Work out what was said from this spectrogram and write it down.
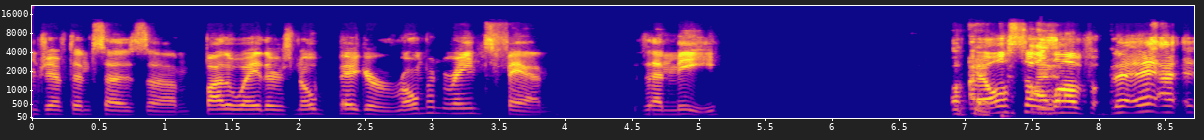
MJF then says, um, "By the way, there's no bigger Roman Reigns fan than me. Okay. I also I- love. I, I-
